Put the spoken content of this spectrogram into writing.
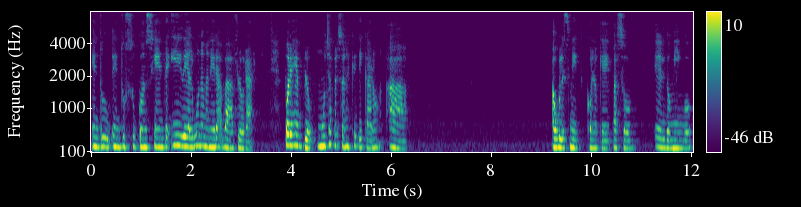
en tu, en tu subconsciente y de alguna manera va a aflorar. Por ejemplo, muchas personas criticaron a, a Will Smith con lo que pasó el domingo.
